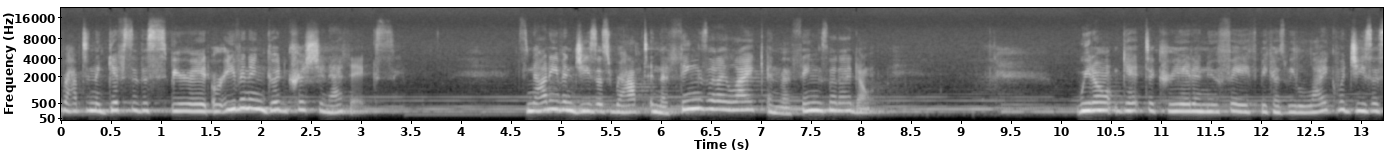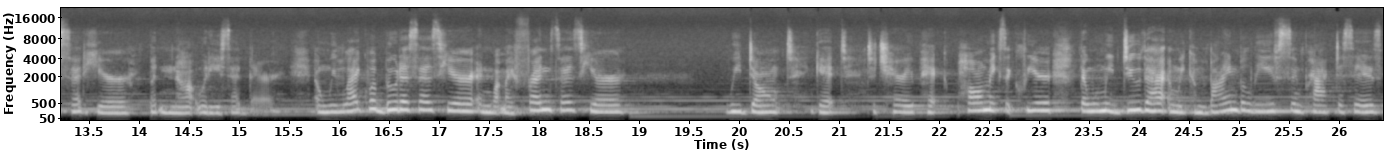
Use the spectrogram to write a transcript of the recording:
wrapped in the gifts of the Spirit, or even in good Christian ethics. It's not even Jesus wrapped in the things that I like and the things that I don't. We don't get to create a new faith because we like what Jesus said here, but not what he said there. And we like what Buddha says here and what my friend says here. We don't get to cherry pick. Paul makes it clear that when we do that and we combine beliefs and practices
